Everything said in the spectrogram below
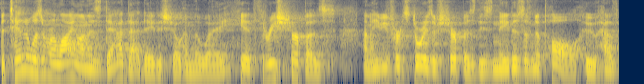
But Taylor wasn't relying on his dad that day to show him the way. He had three Sherpas I mean, you've heard stories of Sherpas, these natives of Nepal who have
